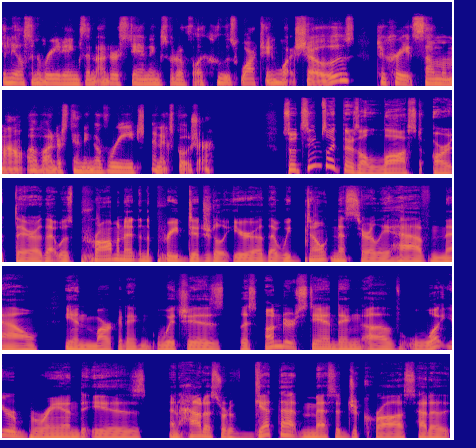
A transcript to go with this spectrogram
the Nielsen ratings and understanding sort of like who's watching what shows to create some amount of understanding of reach and exposure. So it seems like there's a lost art there that was prominent in the pre digital era that we don't necessarily have now in marketing, which is this understanding of what your brand is and how to sort of get that message across, how to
